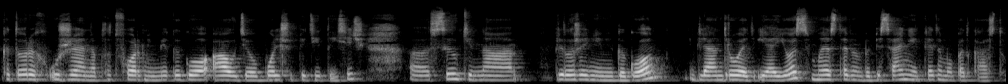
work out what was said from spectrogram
которых уже на платформе Мегаго аудио больше пяти тысяч. Э, ссылки на приложение Мегаго для Android и iOS мы оставим в описании к этому подкасту.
